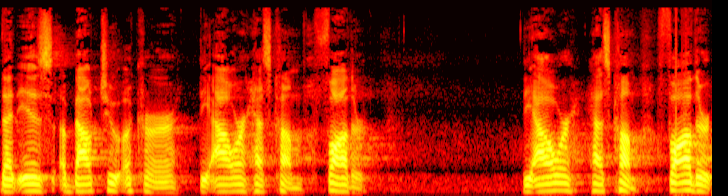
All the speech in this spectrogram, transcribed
that is about to occur. The hour has come. Father, the hour has come. Father,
